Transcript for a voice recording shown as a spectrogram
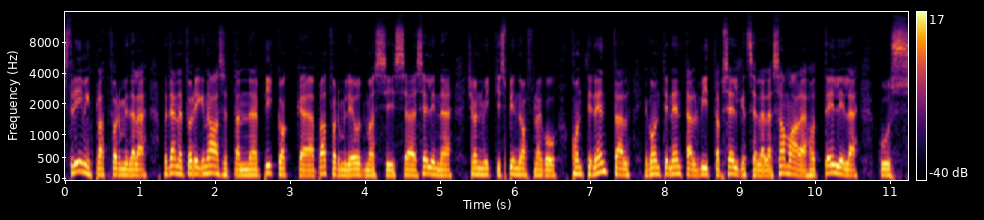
streaming platvormidele. ma tean, et originaalselt on Peacock platvormile jõudmas siis selline John Wicki spin-off nagu Continental ja Continental viitab selgelt sellele samale hotellile, kus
